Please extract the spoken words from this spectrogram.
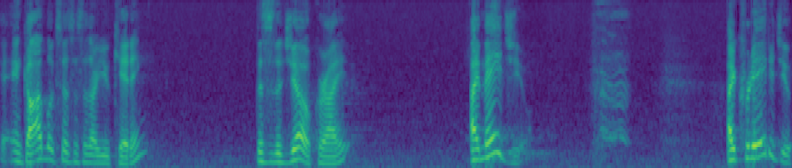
and God looks at us and says, Are you kidding? This is a joke, right? I made you. I created you.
